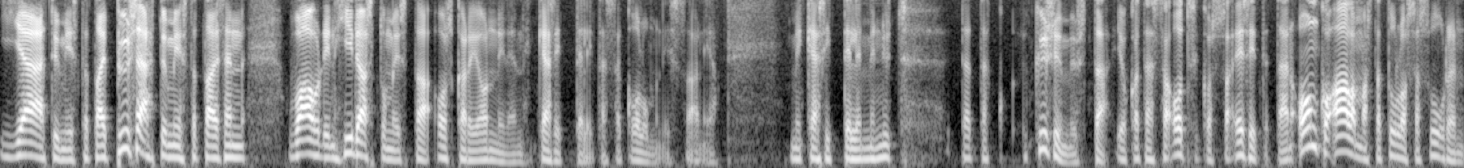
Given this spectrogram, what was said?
jäätymistä tai pysähtymistä tai sen vauhdin hidastumista Oskari Onninen käsitteli tässä kolumnissaan. Ja me käsittelemme nyt tätä kysymystä, joka tässä otsikossa esitetään. Onko Almasta tulossa suuren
